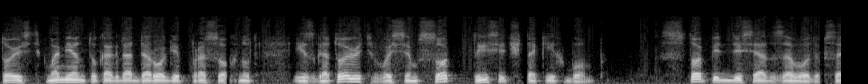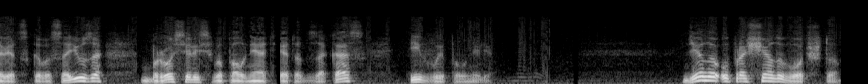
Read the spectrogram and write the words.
то есть к моменту, когда дороги просохнут, изготовить 800 тысяч таких бомб. 150 заводов Советского Союза бросились выполнять этот заказ и выполнили. Дело упрощало вот что.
